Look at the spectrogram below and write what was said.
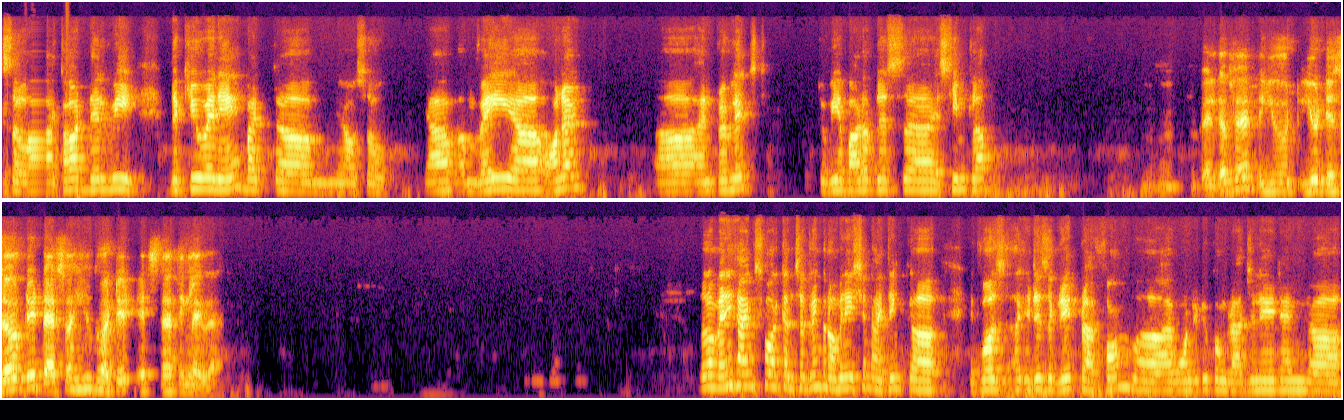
So I thought there'll be the Q&A, but, um, you know, so yeah, I'm very uh, honored uh, and privileged to be a part of this uh, esteemed club. Welcome, sir. You you deserved it. That's why you got it. It's nothing like that. No, many thanks for considering the nomination. I think uh, it was uh, it is a great platform. Uh, I wanted to congratulate and uh,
